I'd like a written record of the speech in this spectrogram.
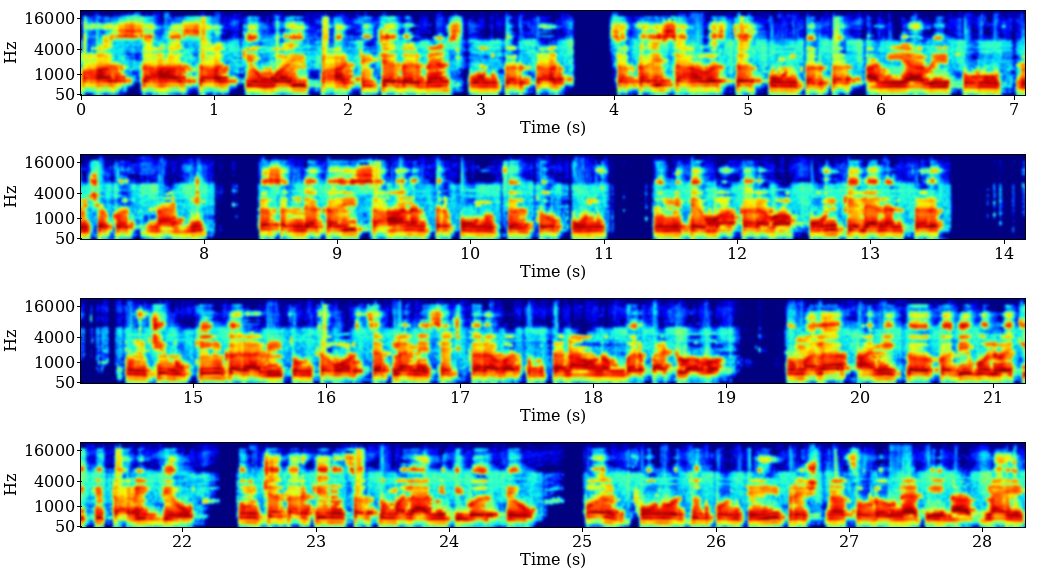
पाच सहा सात केव्हाही पहाटेच्या दरम्यान फोन करतात. सकाळी सहा वाजताच फोन करतात. आम्ही यावेळी फोन उचलू शकत नाही. तर संध्याकाळी सहा नंतर फोन उचलतो. फोन तुम्ही तेव्हा करावा. फोन केल्यानंतर तुमची बुकिंग करावी. तुमचा व्हॉट्सअपला मेसेज करावा. तुमचं नाव नंबर पाठवावं. तुम्हाला आम्ही क- कधी बोलवायची ती तारीख देऊ. तुमच्या तारखेनुसार तुम्हाला आम्ही दिवस देऊ. पण फोनवरतून कोणतेही प्रश्न सोडवण्यात येणार नाहीत.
